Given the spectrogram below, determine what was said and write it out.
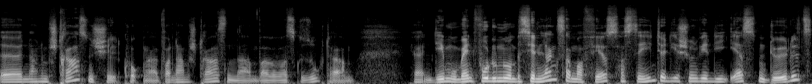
äh, nach einem Straßenschild gucken, einfach nach dem Straßennamen, weil wir was gesucht haben. Ja, in dem Moment, wo du nur ein bisschen langsamer fährst, hast du hinter dir schon wieder die ersten Dödels,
